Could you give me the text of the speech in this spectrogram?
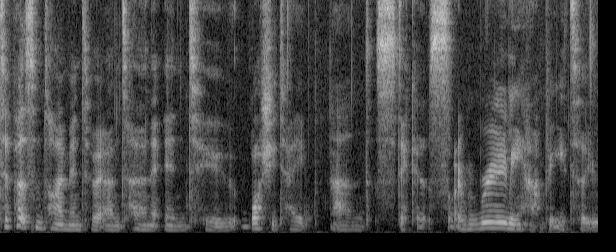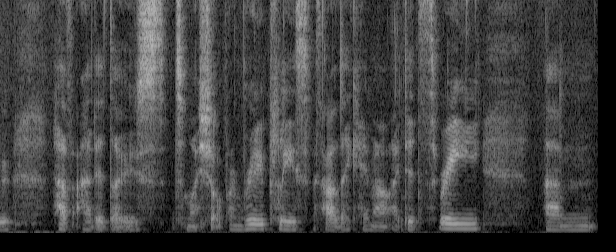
to put some time into it and turn it into washi tape and stickers. So I'm really happy to have added those to my shop. I'm really pleased with how they came out. I did three um,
